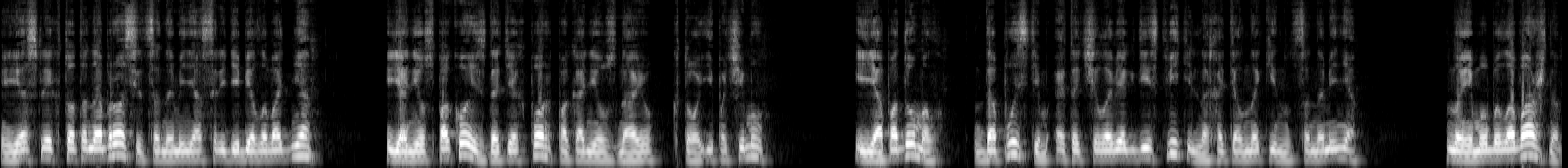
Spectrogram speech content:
Если кто-то набросится на меня среди белого дня, я не успокоюсь до тех пор, пока не узнаю, кто и почему. И я подумал, допустим, этот человек действительно хотел накинуться на меня. Но ему было важно,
